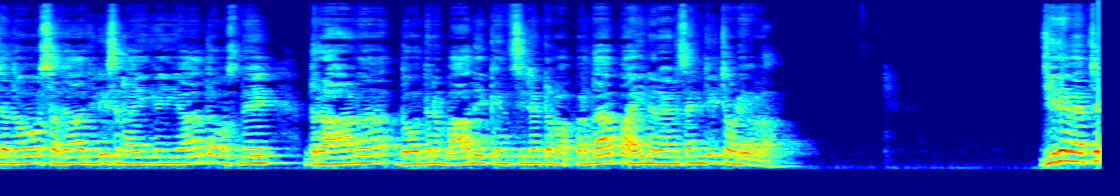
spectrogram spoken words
ਜਦੋਂ ਸਜ਼ਾ ਜਿਹੜੀ ਸੁਣਾਈ ਗਈ ਆ, ਤਾਂ ਉਸ ਦੇ ਦੌਰਾਨ 2 ਦਿਨ ਬਾਅਦ ਇੱਕ ਇਨਸੀਡੈਂਟ ਵਾਪਰਦਾ, ਭਾਈ ਨਰਾਇਣ ਸਿੰਘ ਜੀ ਚੌੜੇ ਵਾਲਾ। ਜਿਹਦੇ ਵਿੱਚ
